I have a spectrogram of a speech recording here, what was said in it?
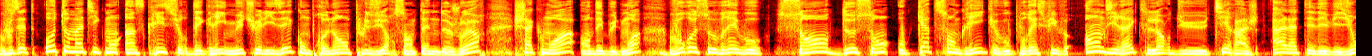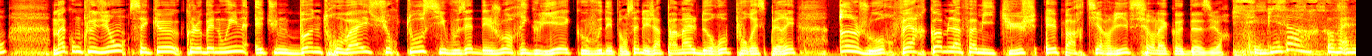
Vous êtes automatiquement inscrit sur des grilles mutualisées comprenant plusieurs centaines de joueurs. Chaque mois, en début de mois, vous recevrez vos 100, 200 ou 400 grilles que vous pourrez suivre en direct lors du tirage à la télévision. Ma conclusion, c'est que Club Win est une bonne trouvaille, surtout si vous êtes des joueurs réguliers et que vous dépensez déjà pas mal d'euros pour espérer un jour faire comme la famille Tuche et partir vivre sur la côte d'Azur. C'est bizarre quand même.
